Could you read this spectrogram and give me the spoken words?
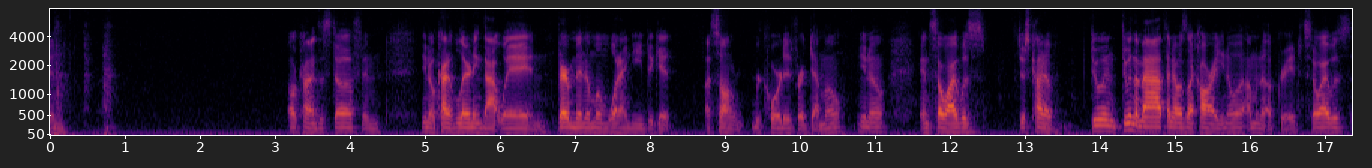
and all kinds of stuff and, you know, kind of learning that way and bare minimum what I need to get a song recorded for a demo, you know? And so I was just kind of doing doing the math and I was like, all right, you know what, I'm going to upgrade. So I was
